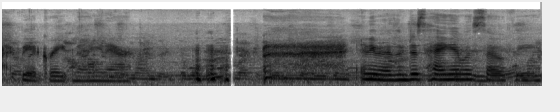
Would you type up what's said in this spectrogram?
I'd be a great millionaire. anyways, I'm just hanging with Sophie.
